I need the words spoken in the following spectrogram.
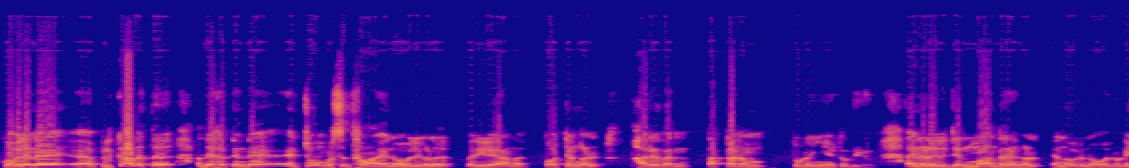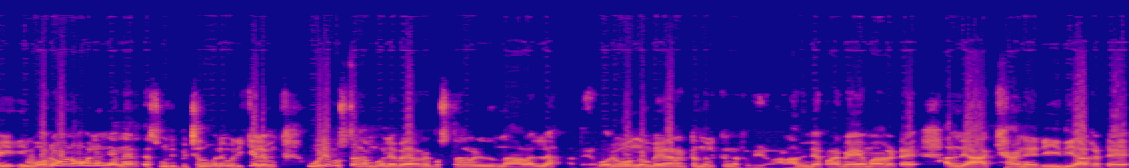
കോവിലനെ പിൽക്കാലത്ത് അദ്ദേഹത്തിന്റെ ഏറ്റവും പ്രസിദ്ധമായ നോവലുകൾ വരികയാണ് തോറ്റങ്ങൾ ഭരതൻ തട്ടകം തുടങ്ങിയ കൃതികൾ. അതിനിടയിൽ ജന്മാന്തരങ്ങൾ എന്നൊരു നോവലുണ്ട്. ഈ ഈ ഓരോ നോവലും ഞാൻ നേരത്തെ സൂചിപ്പിച്ചതുപോലെ ഒരിക്കലും ഒരു പുസ്തകം പോലെ വേറൊരു പുസ്തകം എഴുതുന്ന ആളല്ല അദ്ദേഹം. ഓരോന്നും വേറിട്ട് നിൽക്കുന്ന കൃതികളാണ്. അതിന്റെ പ്രമേയമാകട്ടെ അതിന്റെ ആഖ്യാന രീതിയാകട്ടെ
